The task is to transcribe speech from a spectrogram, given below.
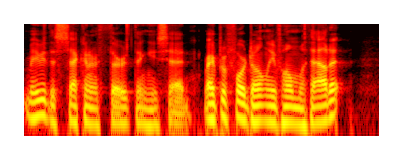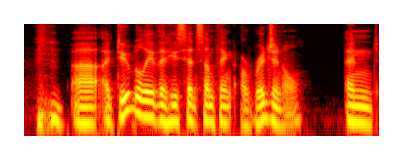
maybe the second or third thing he said right before "Don't leave home without it." uh, I do believe that he said something original, and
